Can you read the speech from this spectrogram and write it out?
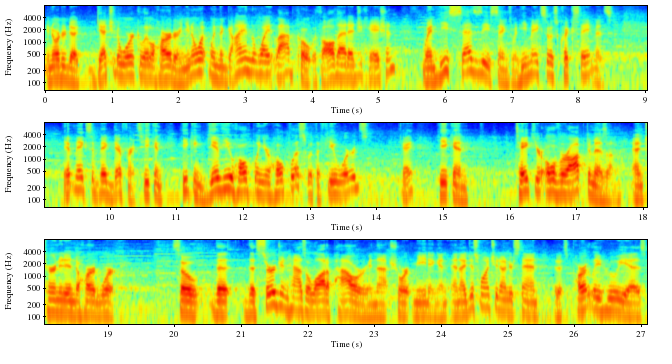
in order to get you to work a little harder. And you know what? When the guy in the white lab coat with all that education, when he says these things, when he makes those quick statements, it makes a big difference. He can, he can give you hope when you're hopeless with a few words. Okay? He can take your over optimism and turn it into hard work. So the, the surgeon has a lot of power in that short meeting. And, and I just want you to understand that it's partly who he is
